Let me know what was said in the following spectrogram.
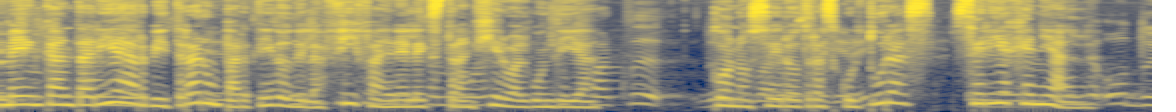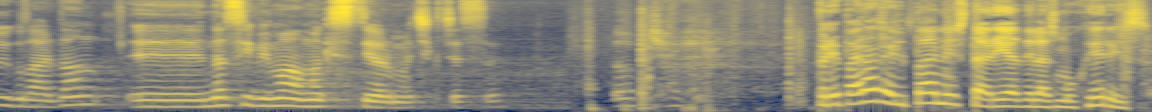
Me encantaría arbitrar un partido de la FIFA en el extranjero algún día. Conocer otras culturas sería genial. Preparar el pan es tarea de las mujeres.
